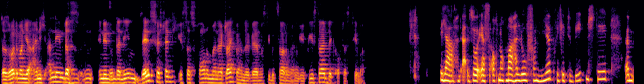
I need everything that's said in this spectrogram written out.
Da sollte man ja eigentlich annehmen, dass es in, in, den Unternehmen selbstverständlich ist, dass Frauen und Männer gleich behandelt werden, was die Bezahlung angeht. Wie ist dein Blick auf das Thema? Ja, also erst auch nochmal Hallo von mir, Brigitte Betenstedt. Ähm,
